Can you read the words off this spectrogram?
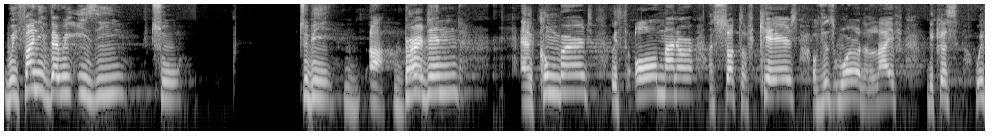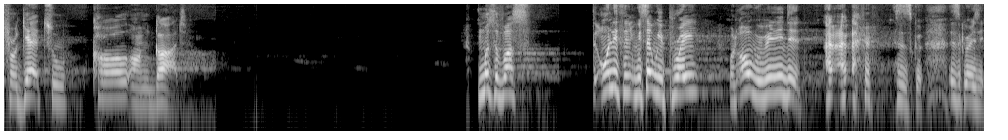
We find it very easy to, to be uh, burdened, encumbered with all manner and sort of cares of this world and life because we forget to call on God. Most of us, the only thing we say we pray, but all oh, we really did. I, I, this is good. This is crazy.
